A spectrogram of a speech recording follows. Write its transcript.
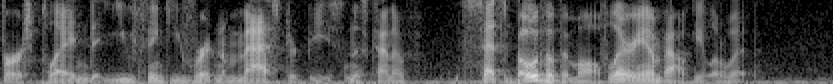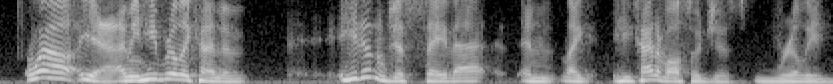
first play, and that you think you've written a masterpiece, and this kind of sets both of them off, Larry and Balki, a little bit. Well, yeah, I mean, he really kind of he doesn't just say that, and like he kind of also just really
